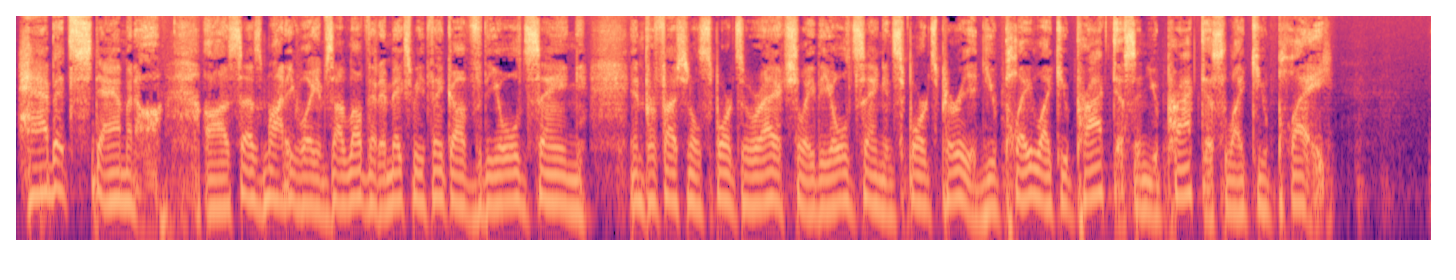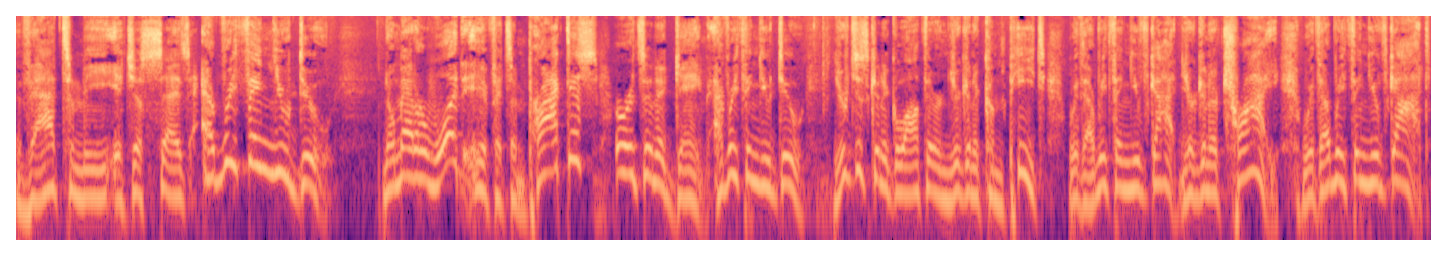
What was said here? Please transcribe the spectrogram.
Habit stamina, uh, says Monty Williams. I love that. It makes me think of the old saying in professional sports, or actually the old saying in sports, period. You play like you practice, and you practice like you play. That to me, it just says everything you do No matter what, if it's in practice or it's in a game, everything you do, you're just going to go out there and you're going to compete with everything you've got. You're going to try with everything you've got.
